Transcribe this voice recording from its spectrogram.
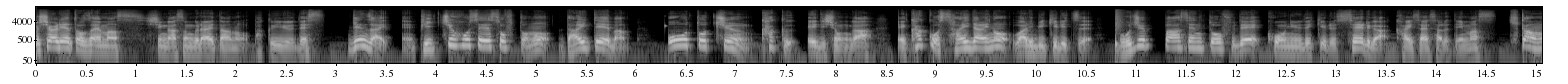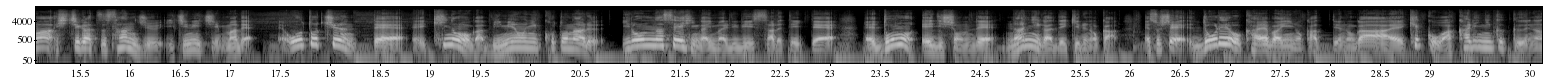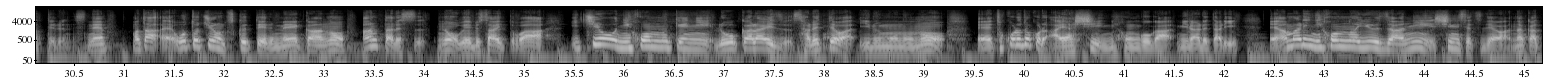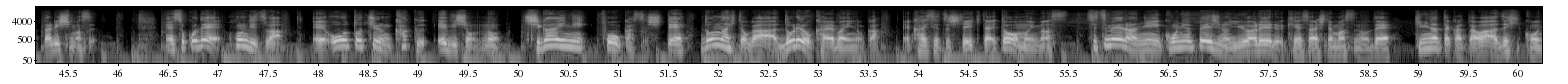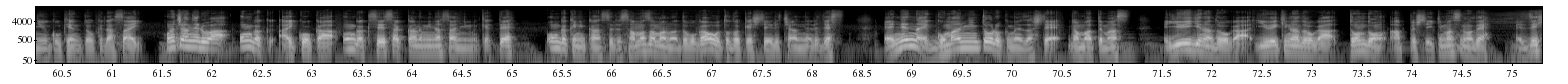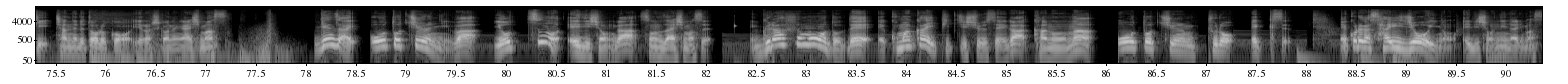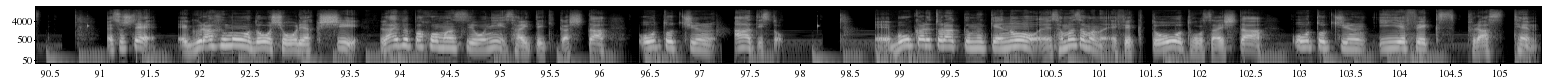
ご視聴ありがとうございます。シンガーソングライターのパクユーです。現在、えピッチ補正ソフトの大定番、オートチューン各エディションがえ過去最大の割引率50%オフで購入できるセールが開催されています。期間は7月31日まで。オートチューンってえ機能が微妙に異なるいろんな製品が今リリースされていて、どのエディションで何ができるのか、そしてどれを買えばいいのかっていうのが結構わかりにくくなってるんですね。また、オートチューンを作っているメーカーのアンタレスのウェブサイトは一応日本向けにローカライズされてはいるものの、ところどころ怪しい日本語が見られたり、あまり日本のユーザーに親切ではなかったりします。えそこで本日は、えオートチューン各エディションの違いにフォーカスして、どんな人がどれを買えばいいのか、え解説していきたいと思います。説明欄に購入ページの URL 掲載してますので、気になった方はぜひ購入ご検討ください。このチャンネルは音楽愛好家、音楽制作家の皆さんに向けて、音楽に関する様々な動画をお届けしているチャンネルです。え年内5万人登録目指して頑張ってます。有意義な動画、有益な動画、どんどんアップしていきますので、えぜひチャンネル登録をよろしくお願いします。現在、オートチューンには4つのエディションが存在します。グラフモードで細かいピッチ修正が可能なオートチューンプロ X。えこれが最上位のエディションになります。そして、グラフモードを省略し、ライブパフォーマンス用に最適化したオートチューンアーティスト。ボーカルトラック向けのえ様々なエフェクトを搭載したオートチューン EFX プラス10。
